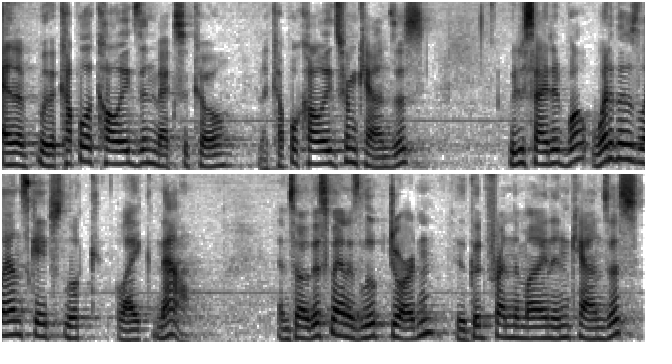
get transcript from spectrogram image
and a, with a couple of colleagues in Mexico and a couple of colleagues from Kansas, we decided, well, what do those landscapes look like now? And so this man is Luke Jordan, a good friend of mine in Kansas.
